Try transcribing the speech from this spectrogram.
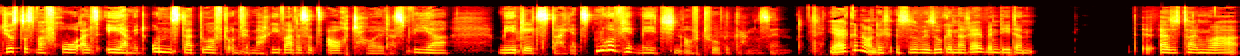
Justus war froh, als er mit uns da durfte und für Marie war das jetzt auch toll, dass wir Mädels da jetzt nur wir Mädchen auf Tour gegangen sind. Ja, genau. Und das ist sowieso generell, wenn die dann also sozusagen nur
